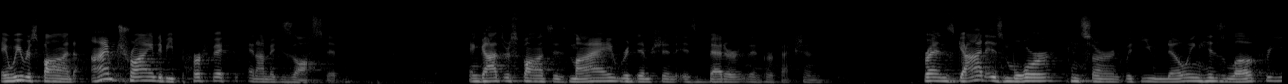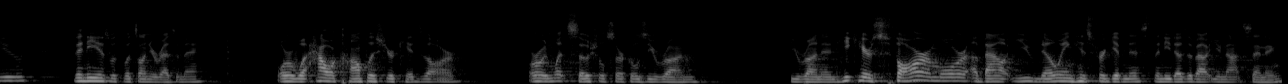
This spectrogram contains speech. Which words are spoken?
And we respond, I'm trying to be perfect and I'm exhausted. And God's response is, My redemption is better than perfection. Friends, God is more concerned with you knowing his love for you than he is with what's on your resume or what, how accomplished your kids are or in what social circles you run you run in. He cares far more about you knowing his forgiveness than he does about you not sinning.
